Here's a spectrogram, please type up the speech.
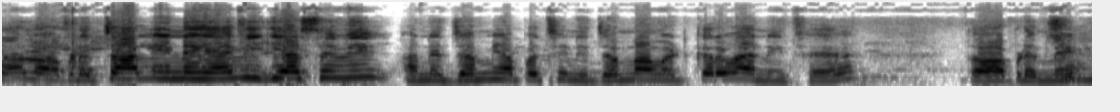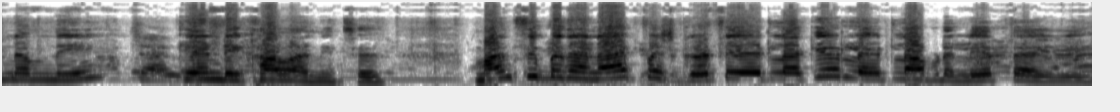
ચાલો આપણે ચાલીને આવી ગયા છે અને જમ્યા પછીની જમાવટ કરવાની છે. તો આપણે મેગ્નમની કેન્ડી ખાવાની છે. માનસી બધા નાય પછી ઘટે એટલા કેટલા એટલા આપણે લેતા આવી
